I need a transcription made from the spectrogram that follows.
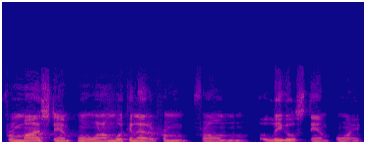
from my standpoint, when I'm looking at it from from a legal standpoint,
